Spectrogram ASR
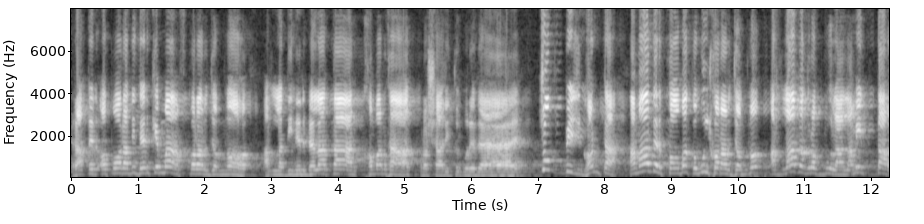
রাতের অপরাধীদেরকে মাফ করার জন্য আল্লাহ দিনের বেলা তার ক্ষমার হাত প্রসারিত করে দেয়। চব্বিশ ঘণ্টা আমাদের তবা কবুল করার জন্য আল্লাহ রব্বুল আলামিন তার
